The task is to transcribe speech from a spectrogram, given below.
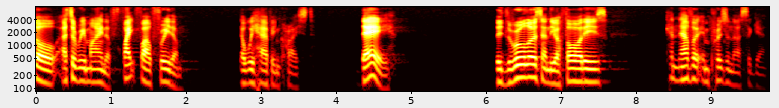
So, as a reminder, fight for our freedom that we have in Christ. They, the rulers and the authorities, can never imprison us again.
